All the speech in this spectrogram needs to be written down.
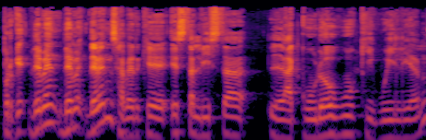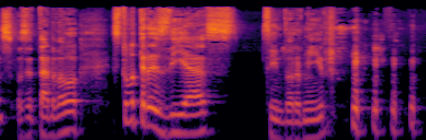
Porque deben, deben, deben saber que esta lista la curó Wookie Williams. O sea, tardó, estuvo tres días sin dormir.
